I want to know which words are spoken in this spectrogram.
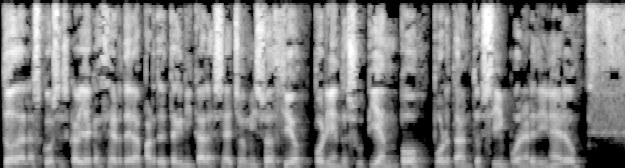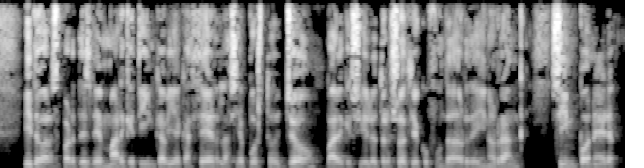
Todas las cosas que había que hacer de la parte técnica las ha hecho mi socio, poniendo su tiempo, por tanto, sin poner dinero. Y todas las partes de marketing que había que hacer las he puesto yo, ¿vale? Que soy el otro socio cofundador de InnoRank, sin poner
